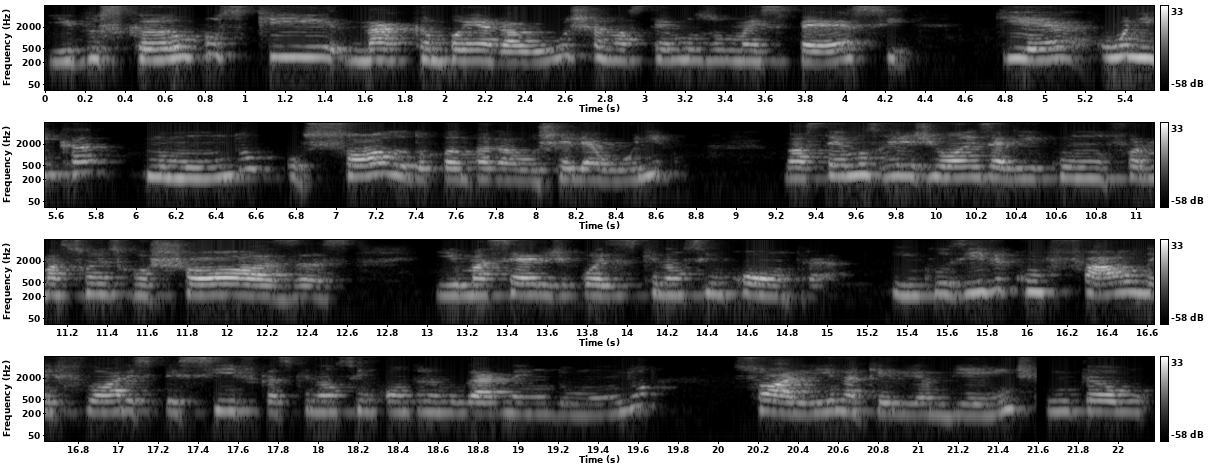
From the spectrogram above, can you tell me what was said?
e dos campos que na campanha gaúcha nós temos uma espécie que é única no mundo, o solo do Pampa Gaúcha ele é único. Nós temos regiões ali com formações rochosas e uma série de coisas que não se encontra, inclusive com fauna e flora específicas que não se encontram em lugar nenhum do mundo, só ali naquele ambiente. Então,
